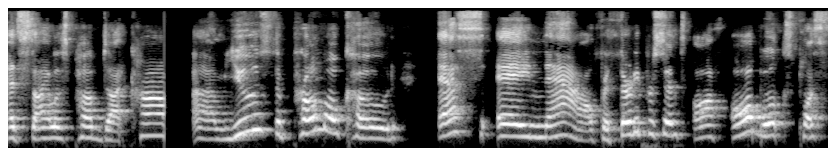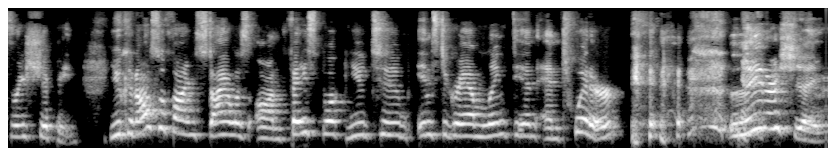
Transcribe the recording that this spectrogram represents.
at styluspub.com. Um, use the promo code SA Now for 30% off all books plus free shipping. You can also find Stylus on Facebook, YouTube, Instagram, LinkedIn, and Twitter. LeaderShape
